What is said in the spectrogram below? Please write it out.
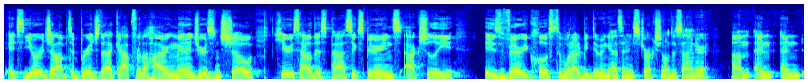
It's your job to bridge that gap for the hiring managers and show here's how this past experience actually is very close to what I'd be doing as an instructional designer. Um, and and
